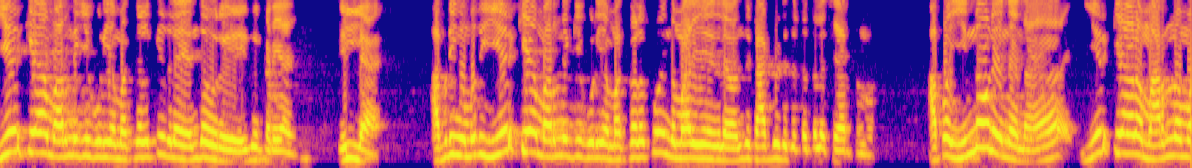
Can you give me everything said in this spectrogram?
இயற்கையா மரணிக்கக்கூடிய மக்களுக்கு இதுல எந்த ஒரு இதுவும் கிடையாது. இல்ல. அப்படிங்கும்போது இயற்கையா மரணிக்கக்கூடிய மக்களுக்கும் இந்த மாதிரி இதுல வந்து காப்பீடு திட்டத்துல சேர்க்கணும். அப்போ இன்னொன்று என்னன்னா இயற்கையான மரணம்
